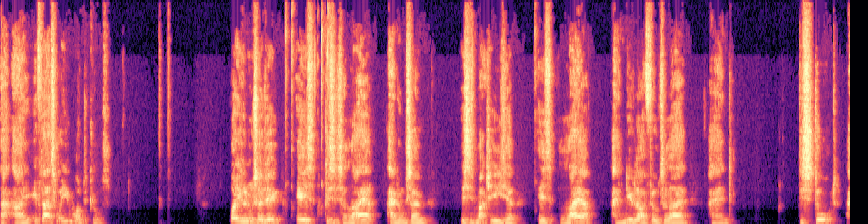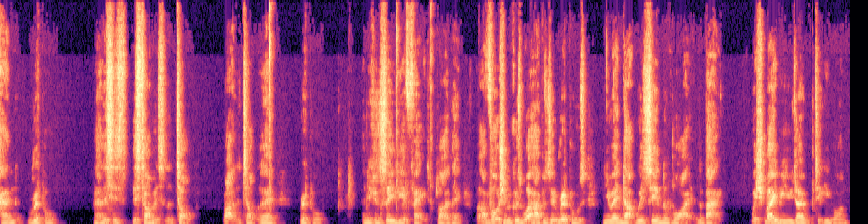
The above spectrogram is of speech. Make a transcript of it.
that A, if that's what you want, of course. What you can also do is, because it's a layer, and also this is much easier, is layer and new live filter layer and distort and ripple. Now this is this time it's at the top, right at the top there, ripple. And you can see the effect applied there. But unfortunately, because what happens, it ripples and you end up with seeing the white at the back, which maybe you don't particularly want.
